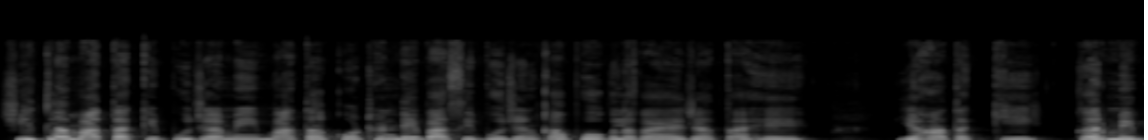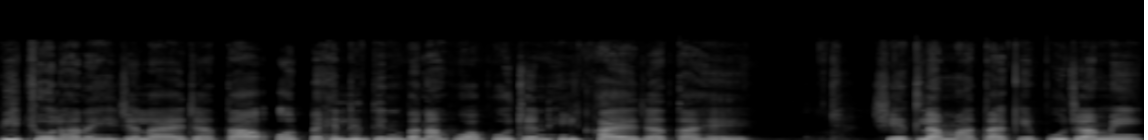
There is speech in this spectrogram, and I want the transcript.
शीतला माता की पूजा में माता को ठंडे बासी भोजन का भोग लगाया जाता है। यहाँ तक कि घर में भी चूल्हा नहीं जलाया जाता और पहले दिन बना हुआ भोजन ही खाया जाता है। शीतला माता की पूजा में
